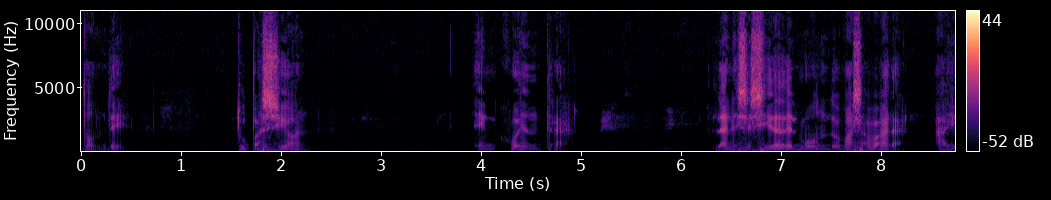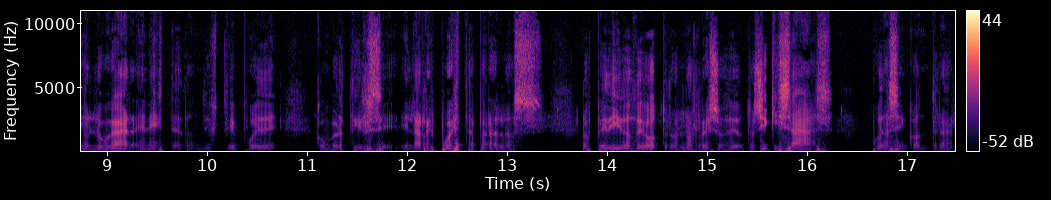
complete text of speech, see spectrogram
donde tu pasión encuentra la necesidad del mundo más avara. Hay un lugar en este donde usted puede convertirse en la respuesta para los, los pedidos de otros, los rezos de otros. Y quizás puedas encontrar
